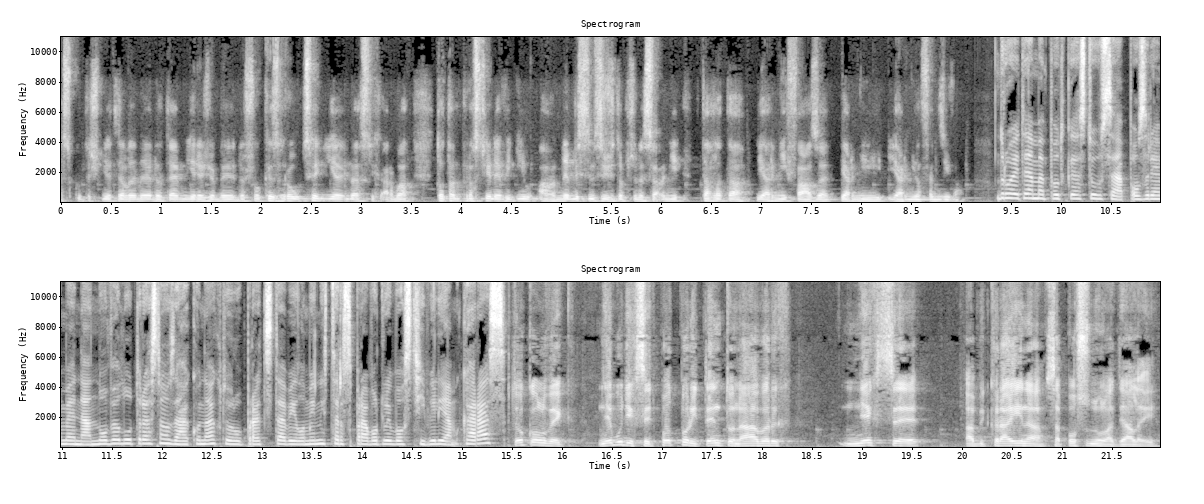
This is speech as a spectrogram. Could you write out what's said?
skutečně ty linie do té míry, že by došlo ke zhroucení jedné z těch armád, to tam prostě nevidím a nemyslím si, že to přinese ani tahle ta jarní fáze, jarní, jarní ofenzíva. V druhej téme podcastu sa pozrieme na novelu trestného zákona, ktorú predstavil minister spravodlivosti William Karas. Ktokoľvek nebude chcieť podporiť tento návrh, nechce aby krajina sa posunula ďalej.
